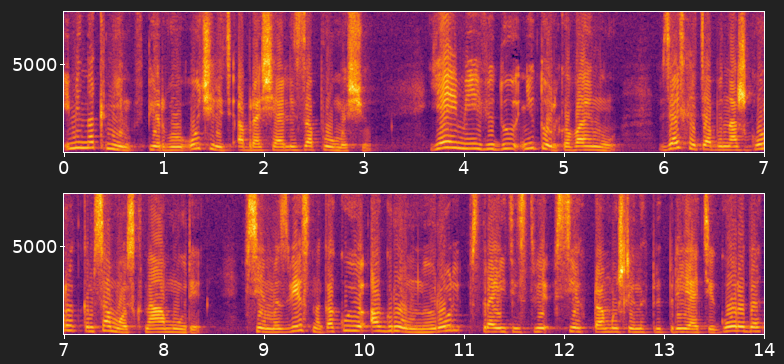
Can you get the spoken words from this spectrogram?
именно к ним в первую очередь обращались за помощью. Я имею в виду не только войну. Взять хотя бы наш город Комсомольск на Амуре. Всем известно, какую огромную роль в строительстве всех промышленных предприятий города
